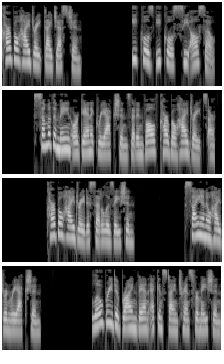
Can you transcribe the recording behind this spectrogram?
carbohydrate digestion, equals equals see also. Some of the main organic reactions that involve carbohydrates are carbohydrate acetylation, cyanohydrin reaction, Lobry de Bruyn van Ekenstein transformation,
